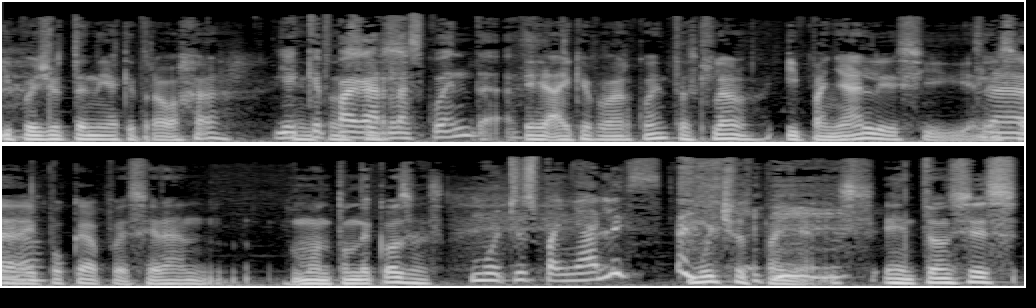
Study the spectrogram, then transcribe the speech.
Y pues yo tenía que trabajar. Y hay que pagar las cuentas. eh, hay que pagar cuentas, claro. Y pañales. Y en Claro. esa época pues eran un montón de cosas. Muchos pañales. Muchos pañales. Entonces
